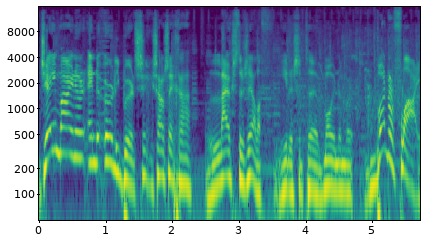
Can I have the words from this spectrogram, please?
J Minor en de Early Birds. Ik zou zeggen, luister zelf. Hier is het eh, mooie nummer Butterfly.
